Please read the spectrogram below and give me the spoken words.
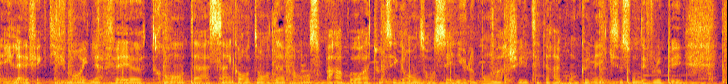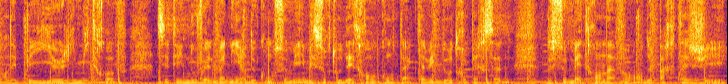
Et là, effectivement, il avait 30 euh, à 50 ans d'avance par rapport à toutes ces grandes enseignes, le bon marché, etc., qu'on connaît, qui se sont développées dans des pays euh, limitrophes. C'était une nouvelle manière de consommer, mais surtout d'être en contact avec d'autres personnes de se mettre en avant, de partager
